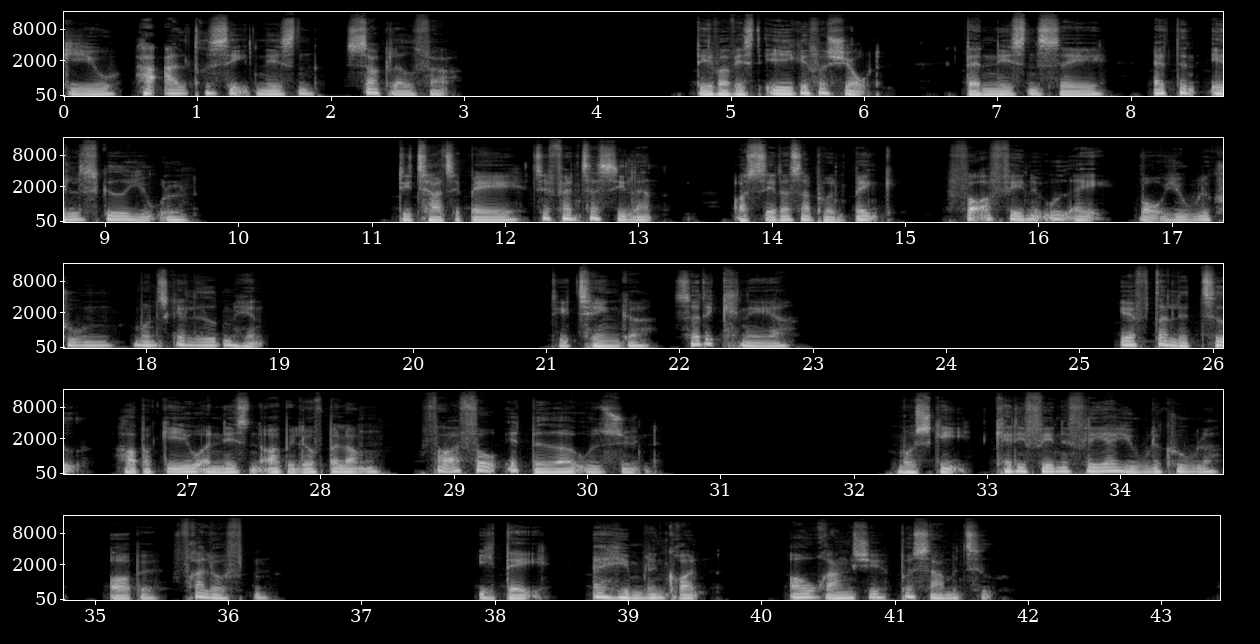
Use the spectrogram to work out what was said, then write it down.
Geo har aldrig set nissen så glad før. Det var vist ikke for sjovt, da nissen sagde, at den elskede julen. De tager tilbage til Fantasiland og sætter sig på en bænk for at finde ud af, hvor julekuglen måske skal lede dem hen. De tænker, så det knæer. Efter lidt tid hopper Geo og nissen op i luftballonen for at få et bedre udsyn. Måske kan de finde flere julekugler oppe fra luften. I dag er himlen grøn og orange på samme tid.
